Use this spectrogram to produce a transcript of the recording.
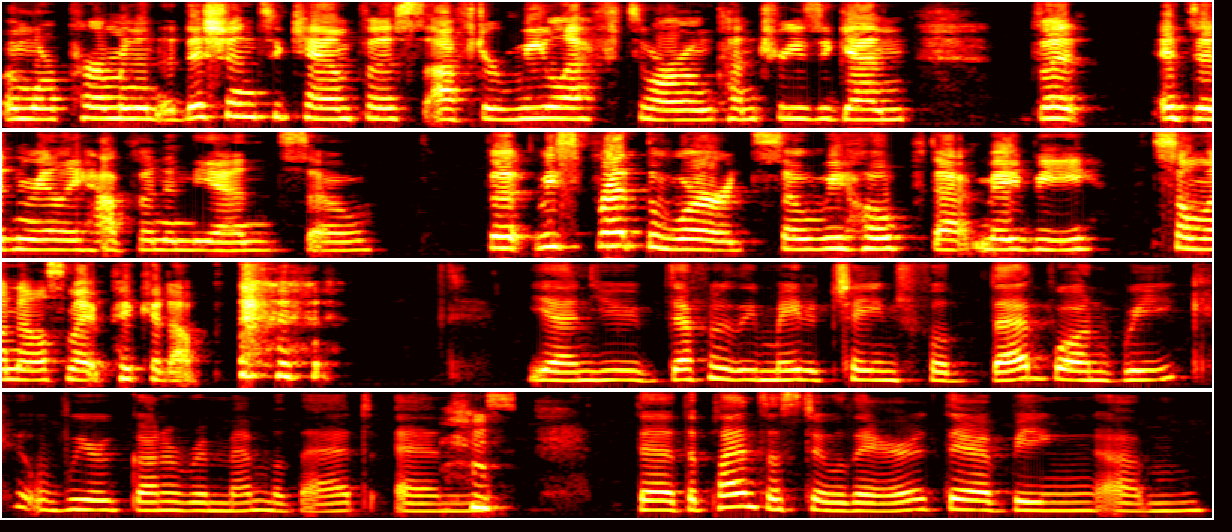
a more permanent addition to campus after we left to our own countries again, but it didn't really happen in the end. So, but we spread the word, so we hope that maybe someone else might pick it up. yeah, and you definitely made a change for that one week. We're gonna remember that, and the the plants are still there. They're being um,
